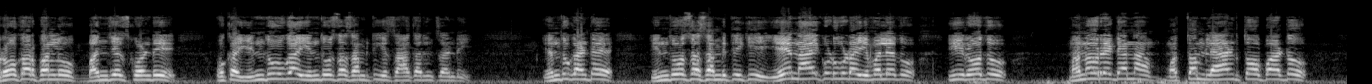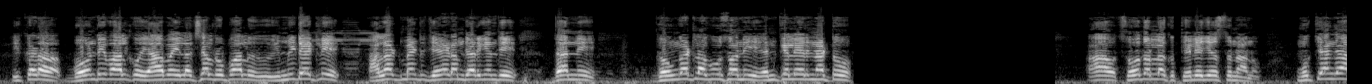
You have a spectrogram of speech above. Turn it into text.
బ్రోకర్ పనులు బంద్ చేసుకోండి. ఒక హిందువుగా హిందూస సమితికి సహకరించండి. ఎందుకంటే హిందూస సమితికి ఏ నాయకుడు కూడా ఇవ్వలేదు. ఈరోజు మనోహర్ రెడ్డి అన్న మొత్తం ల్యాండ్తో పాటు ఇక్కడ బౌండరీ వాళ్ళకు యాభై లక్షల రూపాయలు ఇమ్మీడియట్లీ అలాట్మెంట్ చేయడం జరిగింది. దాన్ని గొంగట్ల కూర్చొని వెనకెళ్ళేరినట్టు ఆ సోదరులకు తెలియజేస్తున్నాను. ముఖ్యంగా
